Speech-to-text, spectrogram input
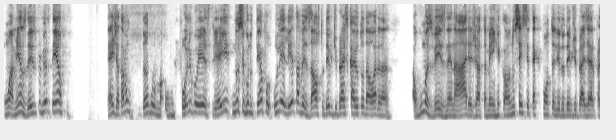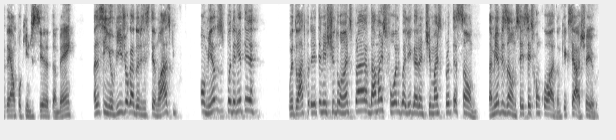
um a menos desde o primeiro tempo né? Já estavam dando um fôlego extra. E aí, no segundo tempo, o Lelê estava exausto, o David Braz caiu toda hora, na, algumas vezes, né, na área já também reclamando. Não sei se até que ponto ali do David Braz era para ganhar um pouquinho de cera também. Mas assim, eu vi jogadores extenuados que ao menos poderia ter. O Eduardo poderia ter mexido antes para dar mais fôlego ali, garantir mais proteção. Na minha visão, não sei se vocês concordam. O que, que você acha, Igor?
